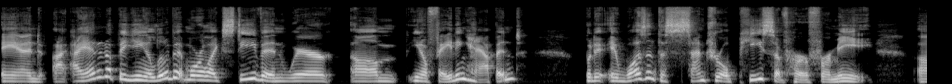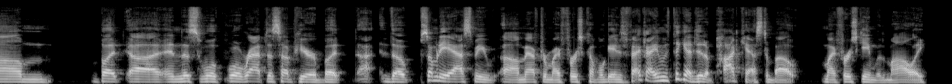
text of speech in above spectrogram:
and I, I ended up being a little bit more like Steven, where um, you know fading happened, but it, it wasn't the central piece of her for me. Um, but uh, and this we'll we'll wrap this up here. But uh, the somebody asked me um, after my first couple games. In fact, I even think I did a podcast about my first game with Molly.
